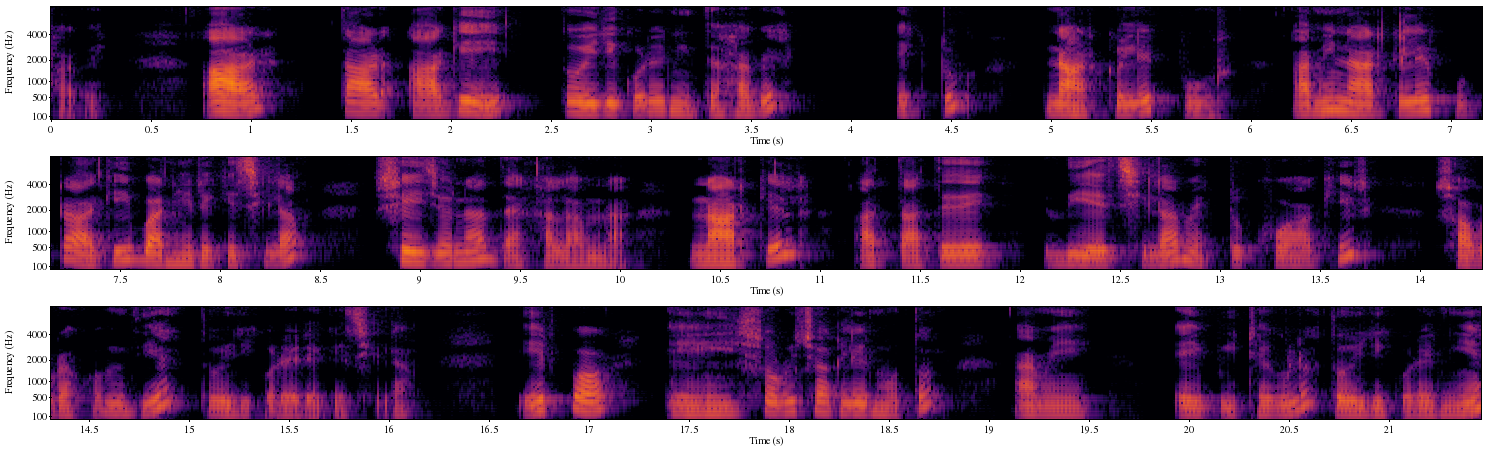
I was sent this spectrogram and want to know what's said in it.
হবে। আর তার আগে তৈরি করে নিতে হবে একটু নারকেলের পুর। আমি নারকেলের পুরটা আগেই বানিয়ে রেখেছিলাম, সেই জন্য আর দেখালাম না। নারকেল আর তাতে দিয়েছিলাম একটু খোয়া ক্ষীর, সব রকম দিয়ে তৈরি করে রেখেছিলাম। এরপর এই সরু চাকলির মতন আমি এই পিঠেগুলো তৈরি করে নিয়ে,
